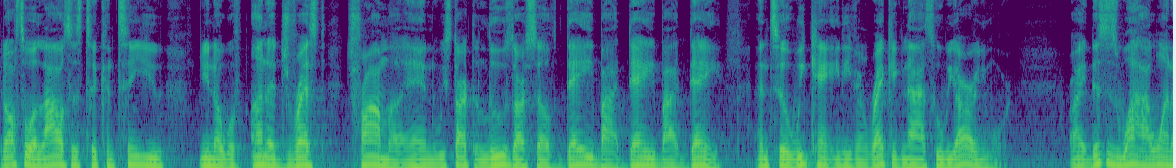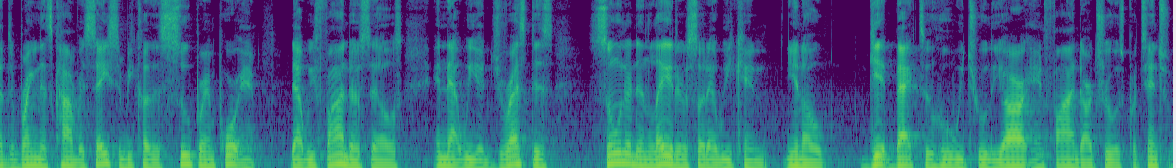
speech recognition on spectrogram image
It also allows us to continue, you know, with unaddressed trauma, and we start to lose ourselves day by day by day until we can't even recognize who we are anymore right? This is why I wanted to bring this conversation because it's super important that we find ourselves and that we address this sooner than later so that we can, you know, get back to who we truly are and find our truest potential.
